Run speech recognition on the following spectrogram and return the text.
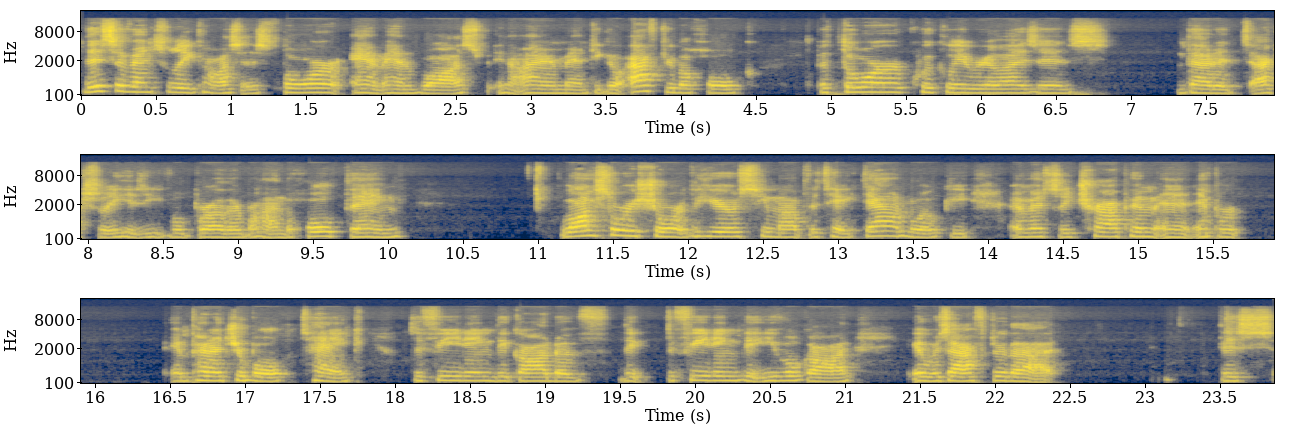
This eventually causes Thor, Ant Man, Wasp, and Iron Man to go after the Hulk, but Thor quickly realizes that it's actually his evil brother behind the whole thing. Long story short, the heroes team up to take down Loki and eventually trap him in an imper- impenetrable tank, defeating the god of the defeating the evil god. It was after that this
